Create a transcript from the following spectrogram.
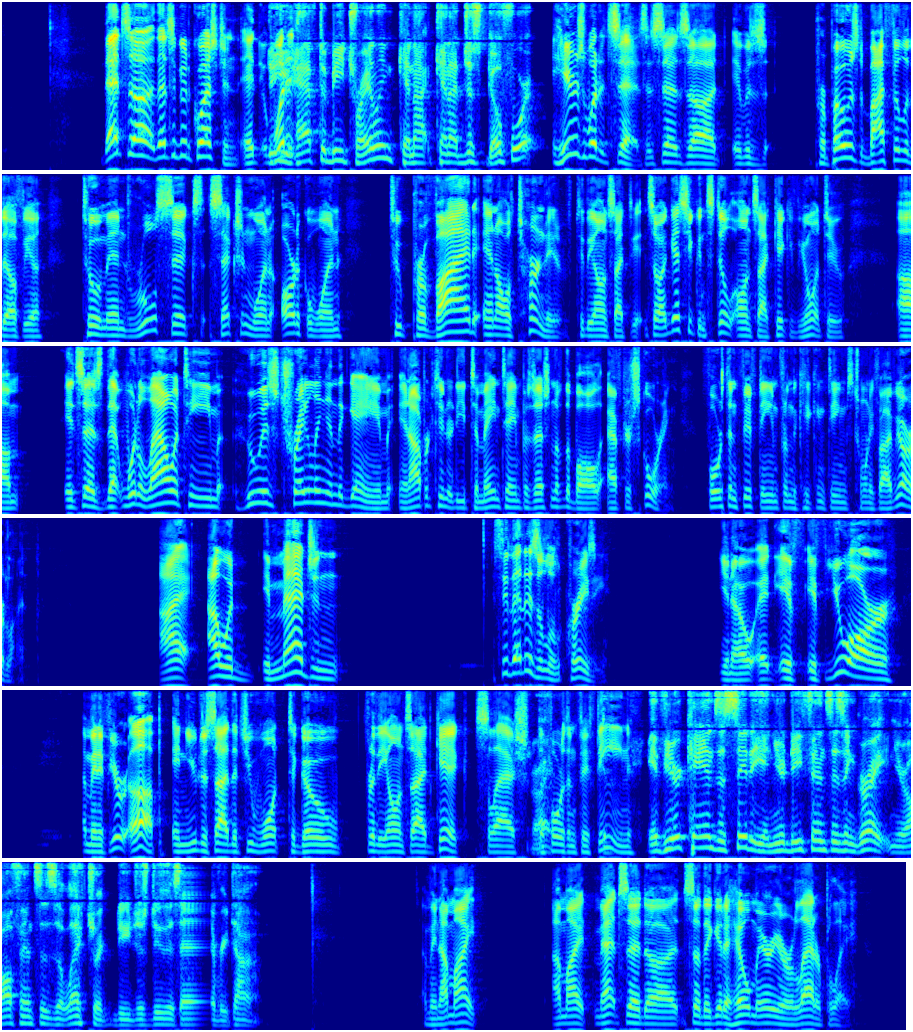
That's a that's a good question. It, Do you it- have to be trailing? Can I can I just go for it? here's what it says. It says uh, it was proposed by Philadelphia to amend Rule Six, Section One, Article One, to provide an alternative to the onside kick. So I guess you can still onside kick if you want to. Um, it says that would allow a team who is trailing in the game an opportunity to maintain possession of the ball after scoring, fourth and fifteen from the kicking team's twenty-five yard line. I I would imagine. See, that is a little crazy. You know, if if you are, I mean, if you're up and you decide that you want to go for the onside kick slash the fourth and fifteen, If you're Kansas City and your defense isn't great and your offense is electric, do you just do this every time? I mean, I might, I might. Matt said, uh, so they get a hail mary or a ladder play.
